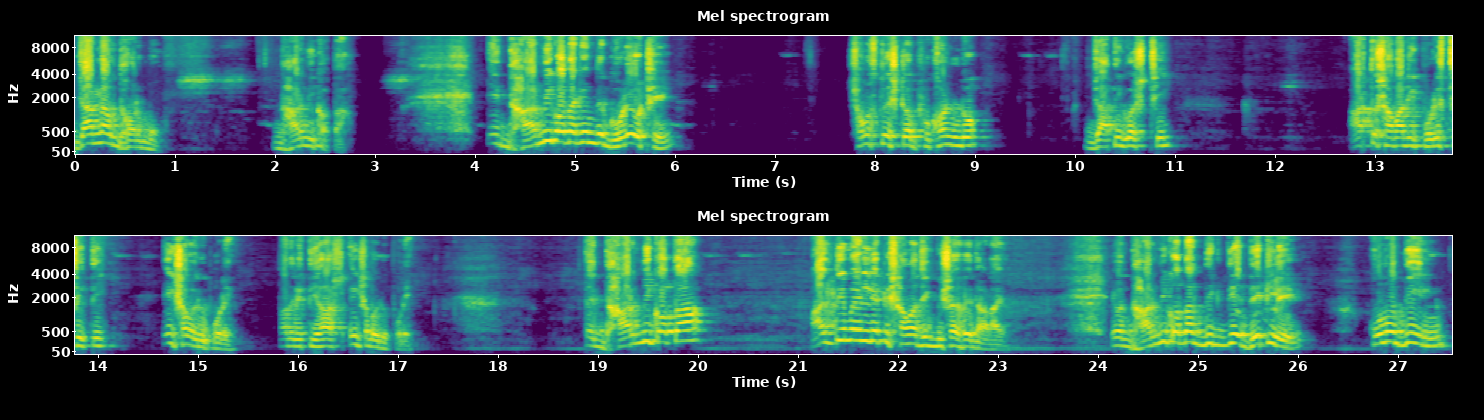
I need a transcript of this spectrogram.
যার নাম ধর্ম, ধার্মিকতা। এই ধার্মিকতা কিন্তু গড়ে ওঠে সংশ্লিষ্ট ভূখণ্ড, জাতিগোষ্ঠী, আর্থসামাজিক পরিস্থিতি এইসবের উপরে। তাদের ইতিহাস এই এইসবের উপরে। তাই ধার্মিকতা আলটিমেটলি একটি সামাজিক বিষয় হয়ে দাঁড়ায়। এবং ধার্মিকতার দিক দিয়ে দেখলে কোনো দিন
